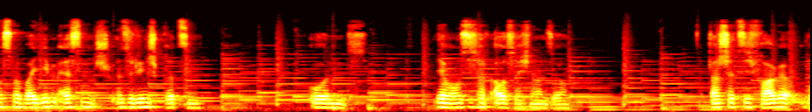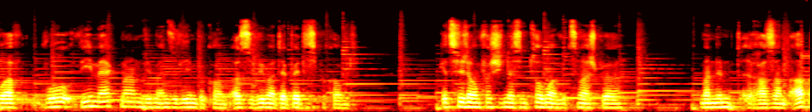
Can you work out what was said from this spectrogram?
muss man bei jedem Essen Insulin spritzen. Und ja, man muss es halt ausrechnen und so. Dann stellt sich die Frage, wo, wo, wie merkt man, wie man Insulin bekommt, also wie man Diabetes bekommt. Geht es wieder um verschiedene Symptome, wie zum Beispiel, man nimmt rasant ab,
